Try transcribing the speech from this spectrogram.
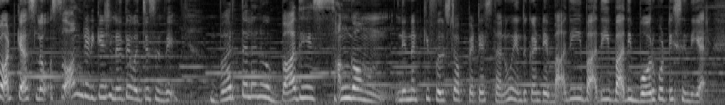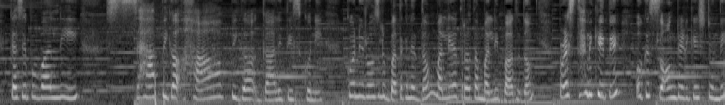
పాడ్కాస్ట్లో సాంగ్ డెడికేషన్ అయితే వచ్చేసింది. భర్తలను బాధే సంఘం. నిన్నటికి ఫుల్ స్టాప్ పెట్టేస్తాను. ఎందుకంటే బాది బాది బాది బోర్ కొట్టేసింది యార్. కాసేపు వాళ్ళని హ్యాపీగా హ్యాపీగా గాలి తీసుకొని కొన్ని రోజులు బతకనిద్దాం. మళ్ళీ ఆ తర్వాత మళ్ళీ బాదుదాం ప్రస్తుతానికైతే ఒక సాంగ్ డెడికేషన్ ఉంది.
